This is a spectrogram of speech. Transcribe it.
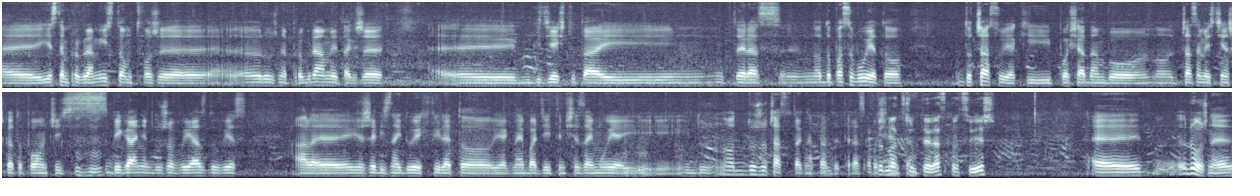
E, Jestem programistą, tworzę e, różne programy, także e, gdzieś tutaj teraz no, dopasowuję to do czasu, jaki posiadam, bo no, czasem jest ciężko to połączyć Mhm. z bieganiem, dużo wyjazdów jest, ale jeżeli znajduję chwilę, to jak najbardziej tym się zajmuję i, i du- no, dużo czasu tak naprawdę teraz Mhm. A to nad poświęcam. czym teraz pracujesz? E, różne.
